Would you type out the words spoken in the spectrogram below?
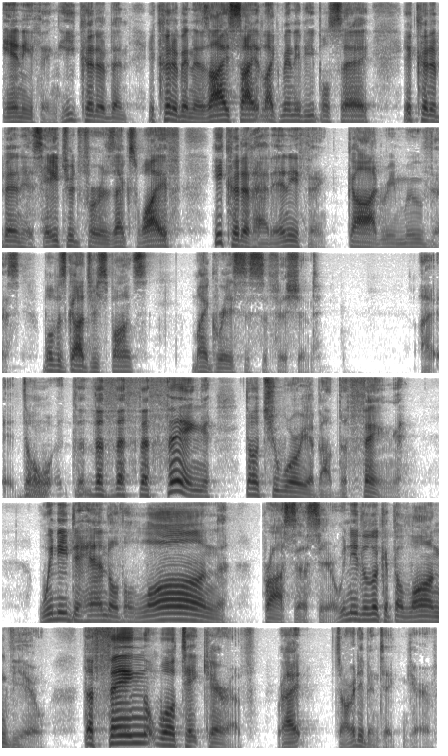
anything. He could have been, it could have been his eyesight, like many people say. It could have been his hatred for his ex wife. He could have had anything. God, remove this. What was God's response? My grace is sufficient. I don't, the, the, the, the thing, don't you worry about the thing. We need to handle the long process here. We need to look at the long view. The thing will take care of, right? It's already been taken care of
